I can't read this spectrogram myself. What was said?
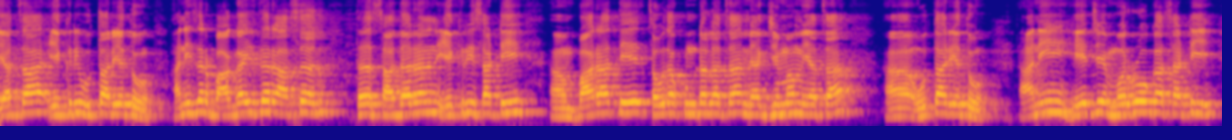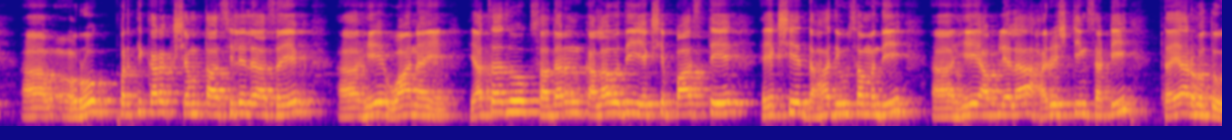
याचा एकरी उतार येतो. आणि जर बागाई जर असेल तर साधारण एकरीसाठी बारा ते चौदा क्विंटलाचा मॅक्झिमम याचा उतार येतो. आणि हे जे मररोगासाठी रोग प्रतिकारक क्षमता असलेलं असं एक हे वाण आहे. याचा जो साधारण कालावधी एकशे पाच ते एकशे दहा दिवसामध्ये हे आपल्याला हार्वेस्टिंगसाठी तयार होतो.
